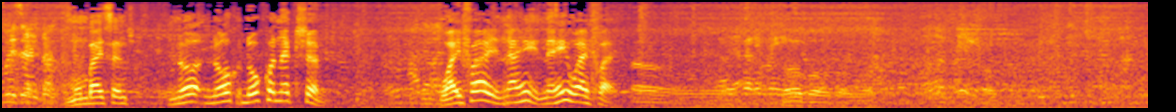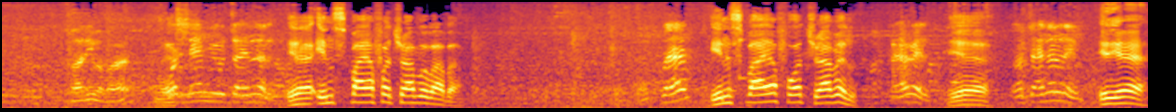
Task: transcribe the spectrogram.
Mumbai Central. Mumbai Central. No, no, no connection. Wi-Fi? Nahi, nahi Wi-Fi. Oh. Oh, oh, oh, oh. Sorry, Baba. Yes. What name your channel? Yeah, Inspire for Travel, Baba. Where? Inspire for Travel. Travel? Yeah. Your channel name? Yeah,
